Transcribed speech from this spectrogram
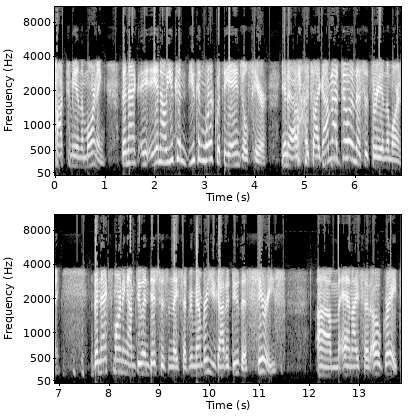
Talk to me in the morning. Then next, you know, you can you can work with the angels here. You know, it's like I'm not doing this at three in the morning. the next morning, I'm doing dishes, and they said, "Remember, you got to do this series." Um, and I said, "Oh, great,"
